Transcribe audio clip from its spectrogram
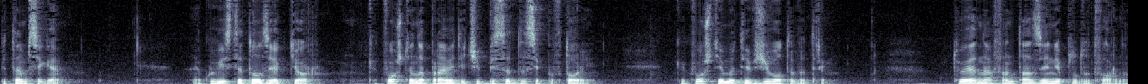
Питам сега. Ако ви сте този актьор, какво ще направите, че бисът да се повтори? Какво ще имате в живота вътре? То е една фантазия неплодотворна.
